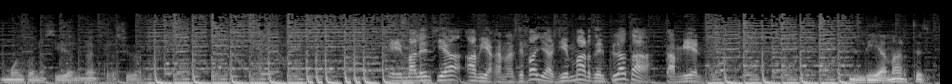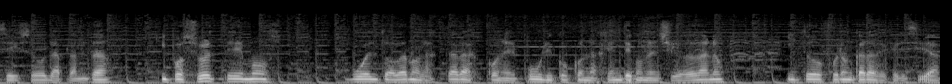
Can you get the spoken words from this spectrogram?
muy conocida en nuestra ciudad. En Valencia había ganas de fallas y en Mar del Plata también. El día martes se hizo la planta y por suerte hemos vuelto a vernos las caras con el público, con la gente, con el ciudadano y todos fueron caras de felicidad.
